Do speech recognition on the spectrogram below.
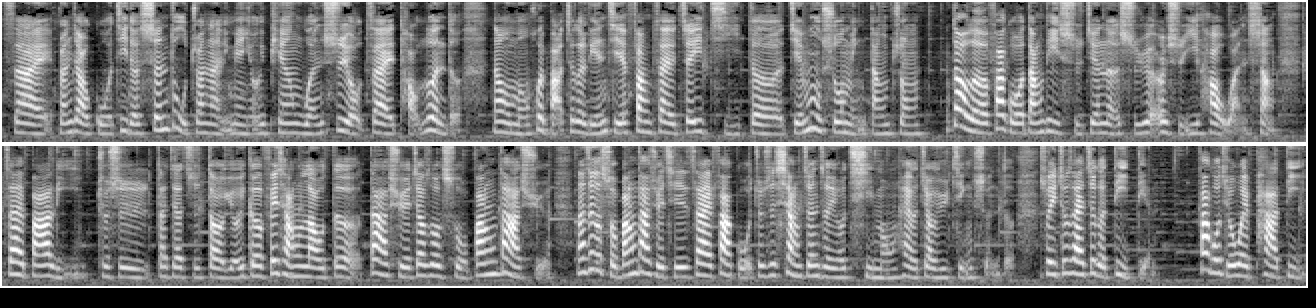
在转角国际的深度专栏里面有一篇文是有在讨论的。那我们会把这个连结放在这一集的节目说明当中。到了法国当地时间的十月二十一号晚上，在巴黎，就是大家知道有一个非常老的大学叫做索邦大学。那这个索邦大学其实，在法国就是象征着有启蒙还有教育精神的，所以就在这个地点，法国就为帕蒂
